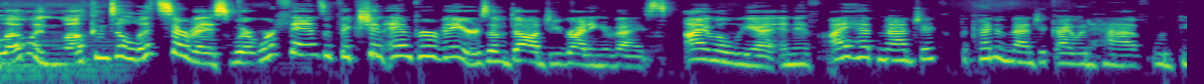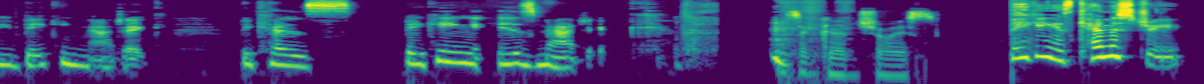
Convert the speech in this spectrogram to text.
Hello and welcome to Lit Service, where we're fans of fiction and purveyors of dodgy writing advice. I'm Aaliyah, and if I had magic, the kind of magic I would have would be baking magic, because baking is magic. That's a good choice. Baking is chemistry.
